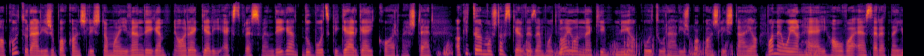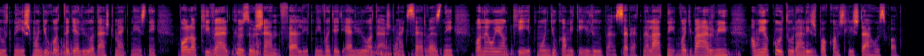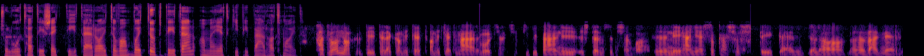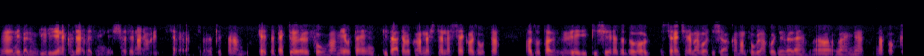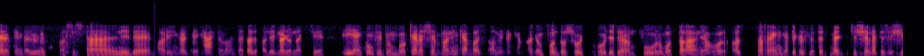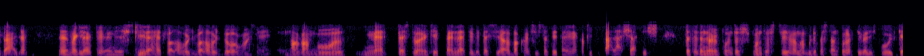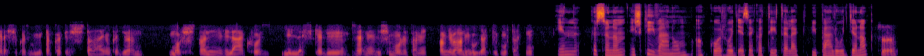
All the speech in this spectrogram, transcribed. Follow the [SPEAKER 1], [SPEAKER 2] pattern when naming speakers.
[SPEAKER 1] A kulturális bakancslista mai vendége, a reggeli express vendége, Dubócki Gergely karmester, akitől most azt kérdezem, hogy vajon neki mi a kulturális bakancslistája? Van-e olyan hely, ahova el szeretne jutni, és mondjuk ott egy előadást megnézni, valakivel közösen fellépni, vagy egy előadást megszervezni? Van-e olyan kép, mondjuk, amit élőben szeretne látni, vagy bármi, ami a kulturális bakancslistához kapcsolódhat, és egy tétel rajta van, vagy több tétel, amelyet kipipálhat majd?
[SPEAKER 2] Hát vannak tételek, amiket, amiket már volt szerencsém kipipálni, és természetesen van néhány ilyen szokásos tétel, mint a Wagner Nibelung gyűrűjének az elvezénylése, ez egy nagyon régi szerelem tulajdonképpen a kezdetektől fogva, mióta én kitáltam, a karmester leszek, azóta azóta végig kísér ez a dolog. Szerencsére már volt is alkalmam foglalkozni vele a Wagner napok keretén belül, asszisztálni, de a ring az még hátra van, tehát az, az egy nagyon nagy cél. Ilyen konkrétumból kevesebb van, inkább az, ami nekem nagyon fontos, hogy, hogy egy olyan fórumot találni, ahol az a rengeteg ötletet, meg kísérletezési vágyat eh, meg lehet élni, és ki lehet valahogy, valahogy dolgozni magamból, mert ez tulajdonképpen lehetővé teszi a bakancsista tételének a kitipálását is. Tehát ez egy nagyon fontos, fontos cél a Budapesten kollektível is, hogy keressük az új utakat, és találjunk egy olyan mostani világhoz illeszkedő zenélési módot, ami, ami valami újat tud mutatni.
[SPEAKER 1] Én köszönöm, és kívánom akkor, hogy ezek a tételek pipálódjanak.
[SPEAKER 2] Köszönöm.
